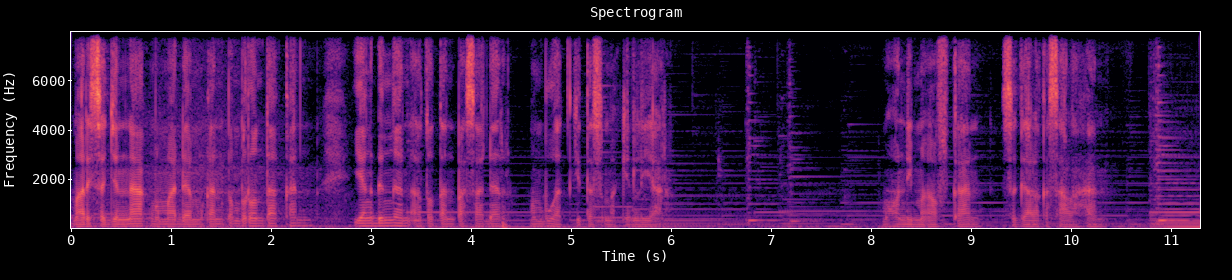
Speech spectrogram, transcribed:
Mari sejenak memadamkan pemberontakan yang dengan atau tanpa sadar membuat kita semakin liar. Mohon dimaafkan segala kesalahan. thank you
